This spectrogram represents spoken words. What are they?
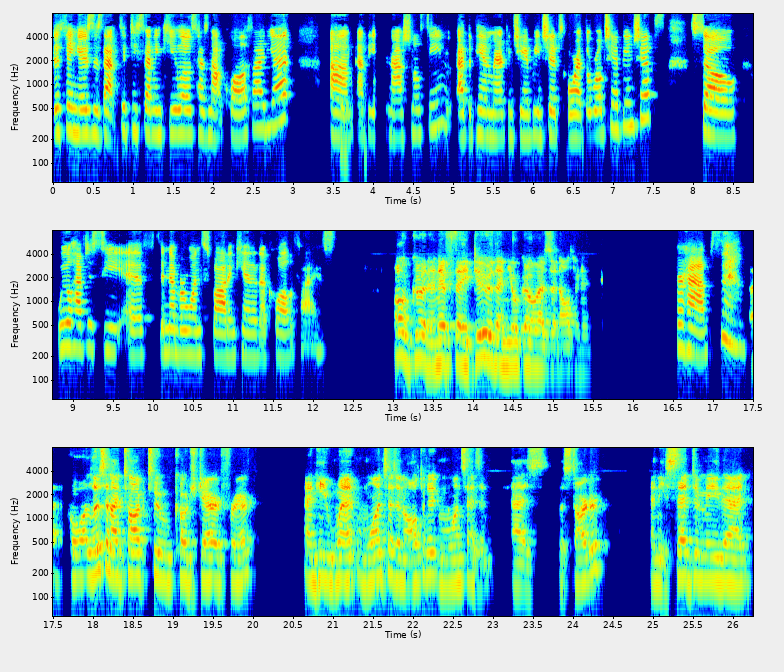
the thing is, is that 57 kilos has not qualified yet um, at the international scene, at the Pan American Championships or at the World Championships. So we will have to see if the number one spot in Canada qualifies. Oh, good. And if they do, then you'll go as an alternate. Perhaps. Cool. Listen, I talked to Coach Jared Frayer, and he went once as an alternate and once as an as the starter. And he said to me that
